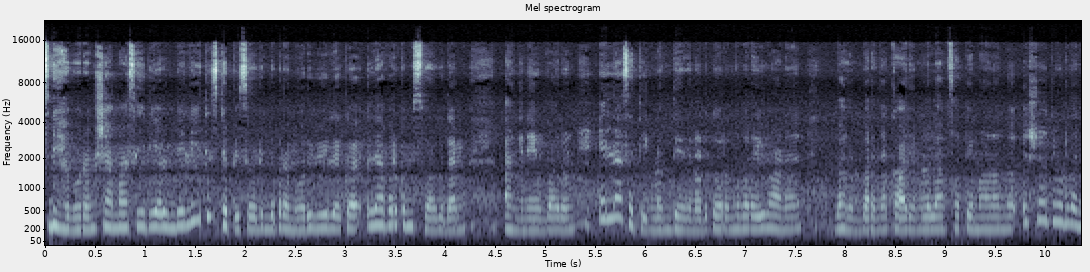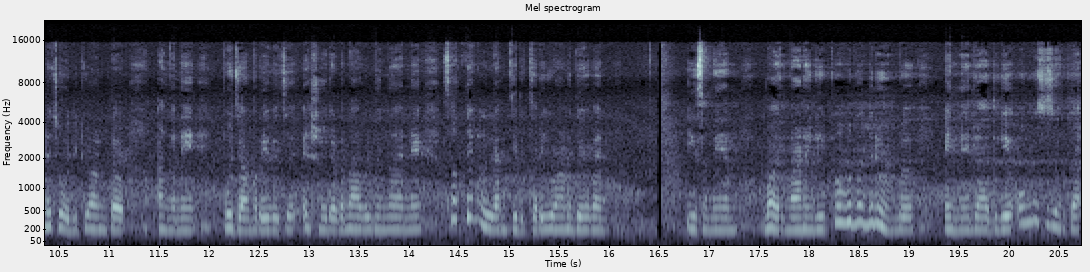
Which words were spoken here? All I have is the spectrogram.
സ്നേഹപൂർവം ക്ഷമ സീരിയലിന്റെ ലേറ്റസ്റ്റ് എപ്പിസോഡിന്റെ പ്രമോ റിവ്യൂയിലേക്ക് എല്ലാവർക്കും സ്വാഗതം. അങ്ങനെ വരുൺ എല്ലാ സത്യങ്ങളും ദേവനോട് തുറന്നു പറയുവാണ്. വരുൺ പറഞ്ഞ കാര്യങ്ങളെല്ലാം സത്യമാണെന്ന് യശോദയോട് തന്നെ ചോദിക്കുവാണ് കേട്ടോ അങ്ങനെ പൂജാമുറി വെച്ച് യശോദയുടെ നാവിൽ നിന്ന് തന്നെ സത്യങ്ങളെല്ലാം തിരിച്ചറിയുവാണ് ദേവൻ. ഈ സമയം വരുണാണെങ്കിൽ പോകുന്നതിന് മുമ്പ് എന്നെ രാധികയെ ഒന്നിച്ചു ചേർക്കാൻ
